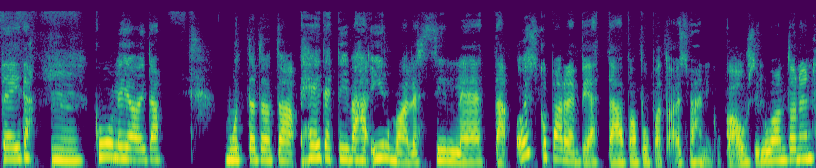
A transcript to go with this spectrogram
teitä mm. kuulijoita. Mutta tota, heitettiin vähän ilmoille sille, että olisiko parempi, että tämä papupata olisi vähän niin kuin kausiluontoinen.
